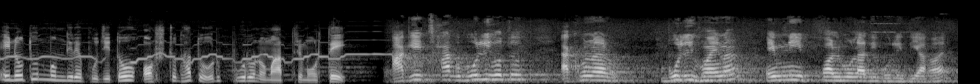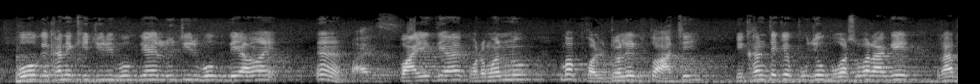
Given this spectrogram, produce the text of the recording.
এই নতুন মন্দিরে পূজিত অষ্টধাতুর পুরনো মাতৃমূর্তি। আগে ছাগ বলি হতো এখন আর বলি হয় না। এমনি ফলমূল আদি বলি দেওয়া হয়। ভোগ এখানে খিচুড়ি ভোগ দেওয়া হয় লুচির ভোগ দেওয়া হয় হ্যাঁ? পায়ে দেওয়া হয় পরমান্ন বা ফল টলের তো আছেই। এখান থেকে পুজো বসবার আগে রাত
